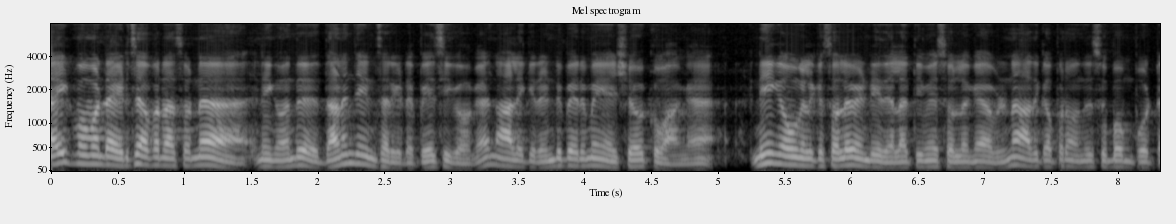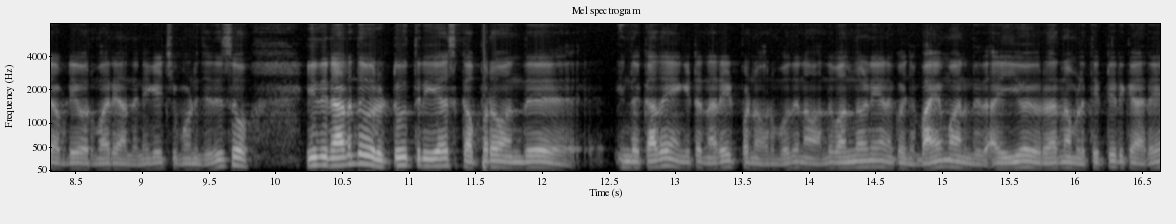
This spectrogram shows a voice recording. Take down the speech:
லைட் மூமெண்ட் ஆயிடுச்சு. அப்புறம் நான் சொன்னேன் நீங்கள் வந்து தனஞ்சயன் சார் கிட்ட பேசிக்கோங்க. நாளைக்கு ரெண்டு பேருமே என் ஷோக்கு வாங்க. நீங்கள் உங்களுக்கு சொல்ல வேண்டியது எல்லாத்தையுமே சொல்லுங்கள் அப்படின்னா அதுக்கப்புறம் வந்து சுபம் போட்டு அப்படியே ஒரு மாதிரி அந்த நிகழ்ச்சி முடிஞ்சது. ஸோ இது நடந்து ஒரு டூ த்ரீ இயர்ஸ்க்கு அப்புறம் வந்து இந்த கதை என்கிட்ட நரேட் பண்ண வரும்போது நான் வந்து வந்தோடனே எனக்கு கொஞ்சம் பயமாக இருந்தது. ஐயோ இவர் வேறு நம்மளை திட்டிருக்காரு.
